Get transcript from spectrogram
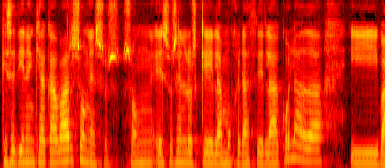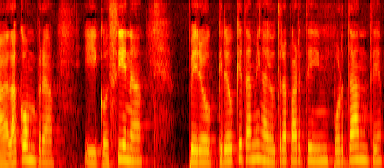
que se tienen que acabar son esos, son esos en los que la mujer hace la colada y va a la compra y cocina, pero creo que también hay otra parte importante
